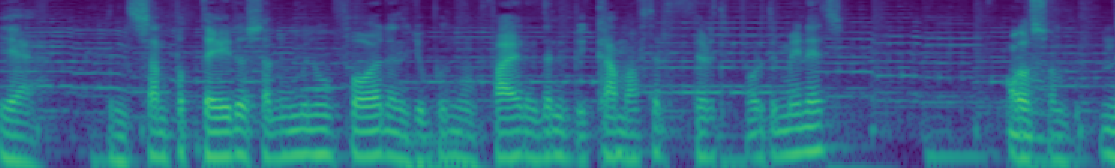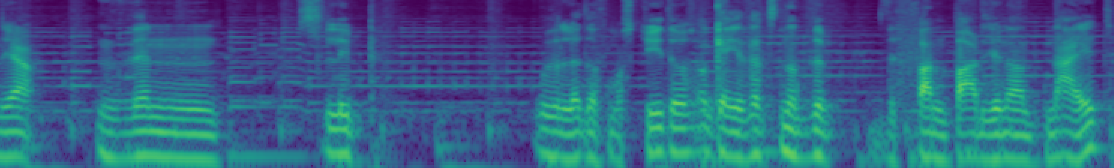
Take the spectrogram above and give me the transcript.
yeah, and some potatoes, aluminum foil, and you put it on fire, and then it become after 30, 40 minutes. Awesome. Yeah. And then sleep with a lot of mosquitoes. Okay, that's not the the fun part, you know, at night,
